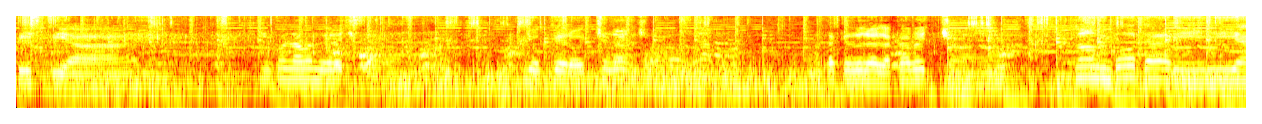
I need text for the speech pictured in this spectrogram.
pistear y con la bandera chupada. Yo quiero chevecha hasta que duele la cabeza. No me importaría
